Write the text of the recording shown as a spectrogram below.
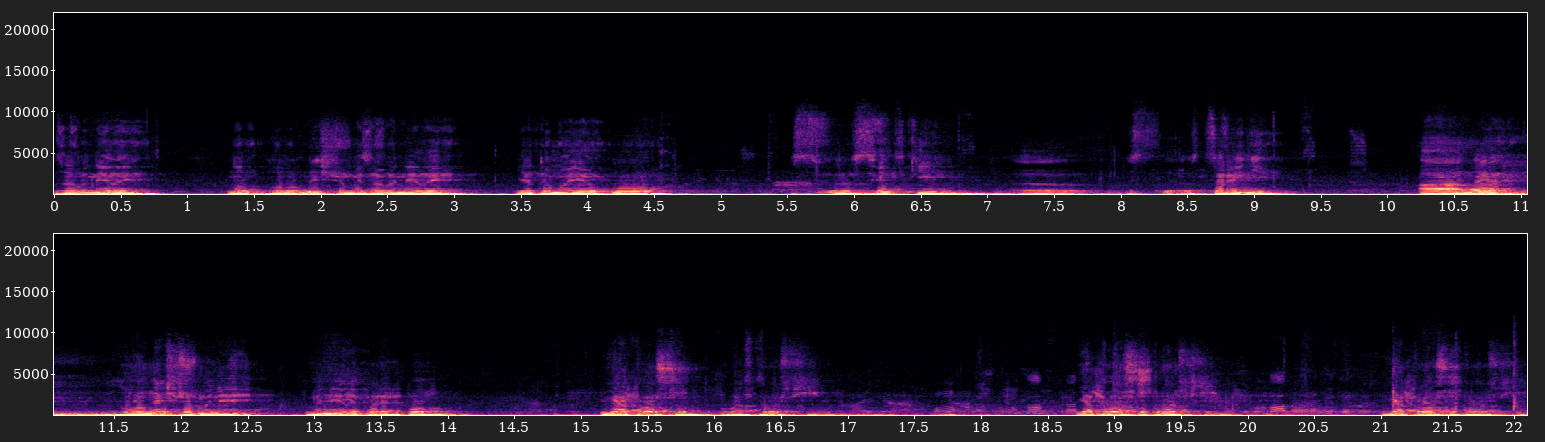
завинили, ну, головне, що ми завинили, я думаю, у світській е, царині. Але головне, щоб ми не винили перед Богом. Я прошу у вас прощення. Я прошу прощення. Я прошу прощення.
